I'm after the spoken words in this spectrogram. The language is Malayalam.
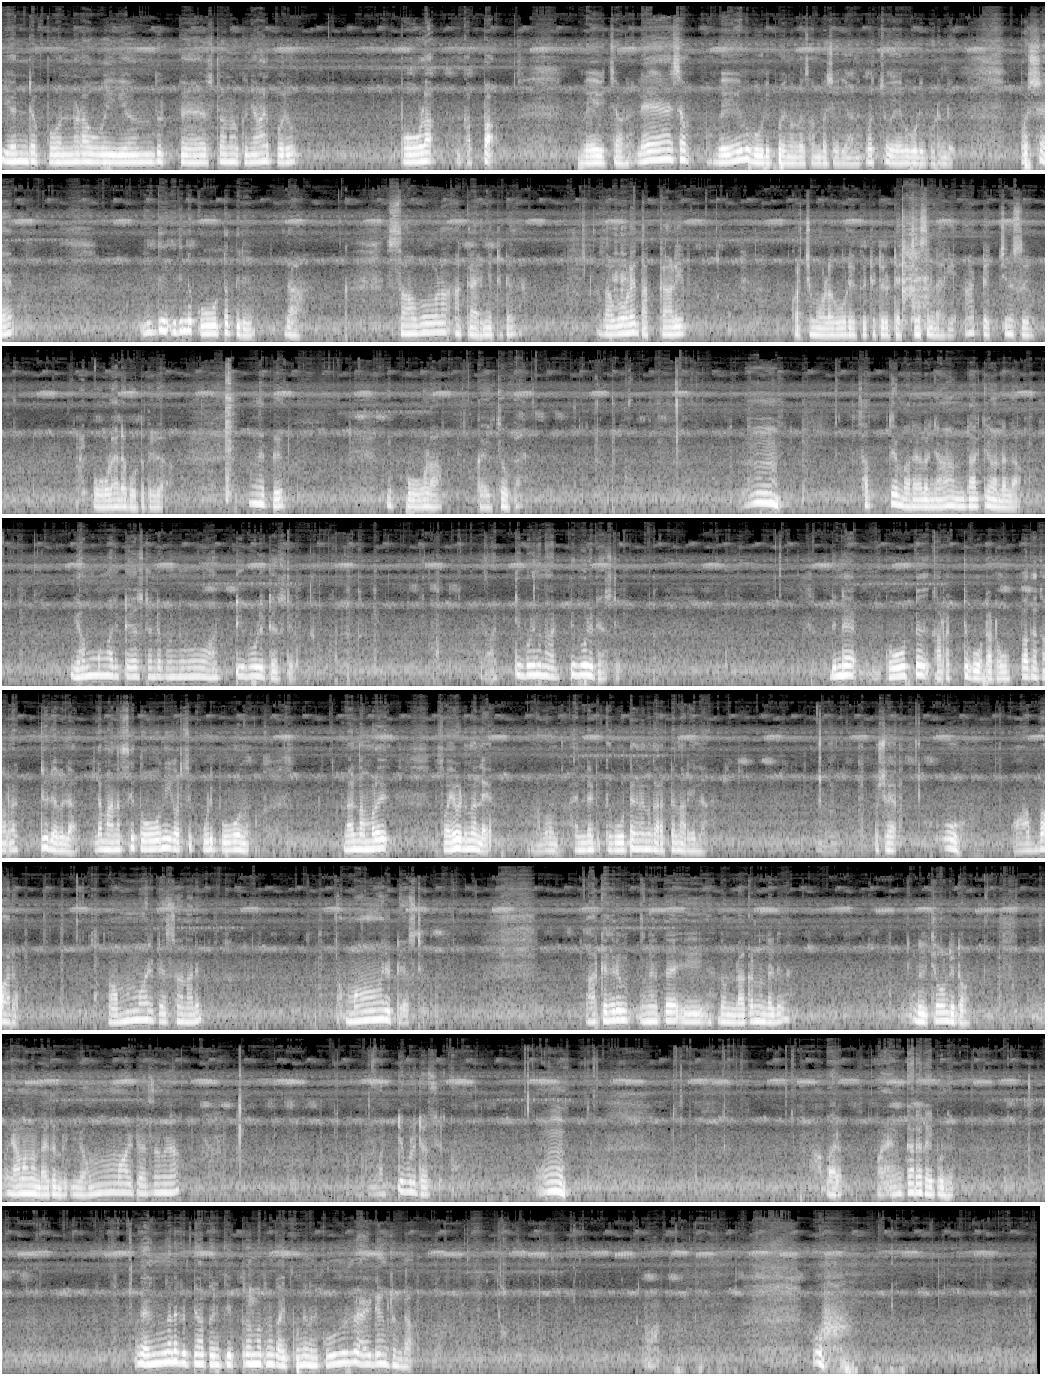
എന്റെ പൊന്നട എന്ത് ടേസ്റ്റാണ് നോക്ക്. ഞാനിപ്പോൾ ഒരു പോള കപ്പ വേവിച്ചാണ്. ലേശം വേവ് കൂടിപ്പോയി എന്നുള്ള സംഭവം ശരിയാണ്. കുറച്ച് വേവ് കൂടിപ്പോയിട്ടുണ്ട് പക്ഷേ ഇത് ഇതിന്റെ കൂട്ടത്തിൽ ഇതാ സവോള ഒക്കെ അരിഞ്ഞിട്ടിട്ട് സവോളയും തക്കാളിയും കുറച്ച് മുളക് പൊടിയൊക്കെ ഇട്ടിട്ടൊരു ടച്ചിനെസ് ഉണ്ടാക്കി. ആ ടച്ചിനെസ് പോളേന്റെ കൂട്ടത്തിലിടുക എന്നിട്ട് ഈ പോള കഴിച്ചു നോക്കുക. സത്യം പറയാലോ ഞാൻ ഉണ്ടാക്കി കണ്ടല്ല. എമ്മാതി ടേസ്റ്റ് എന്റെ പൊന്നോ അടിപൊളി ടേസ്റ്റ് അടിപൊളി എന്ന് പറഞ്ഞാൽ അടിപൊളി ടേസ്റ്റ് ഇതിന്റെ കൂട്ട് കറക്റ്റ് കൂട്ടാട്ടോ. ഉപ്പൊക്കെ കറക്റ്റ് ലെവലാണ് എന്റെ മനസ്സിൽ തോന്നി കുറച്ച് കൂടി പോകുന്നു എന്നാലും നമ്മൾ സ്വയം ഇടുന്നല്ലേ അപ്പം അതിന്റെ കൂട്ട് എങ്ങനെയൊന്നും കറക്റ്റെന്ന് അറിയില്ല. പക്ഷേ ഓ അപാരം. അമ്മാരി ടേസ്റ്റ് പറഞ്ഞാൽ അമ്മാരി ടേസ്റ്റ് ആർക്കെങ്കിലും ഇങ്ങനത്തെ ഈ ഇതുണ്ടാക്കണമെന്നുണ്ടെങ്കിൽ വിളിച്ചോണ്ടിട്ടോ. ഞാൻ വന്ന് ഉണ്ടായിട്ടുണ്ട് ഈ അമ്മാരി ടേസ്റ്റ് എന്ന് പറഞ്ഞാൽ അടിപൊളി ടേസ്റ്റ് അപാരം ഭയങ്കര കൈപ്പുണ്യം. അതെങ്ങനെ കിട്ടിയാൽ അപ്പം എനിക്ക് ഇത്രമാത്രം കൈപ്പുണ്യം എനിക്ക് ഒരു ഐഡിയ കിട്ടില്ല ഓഹ്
